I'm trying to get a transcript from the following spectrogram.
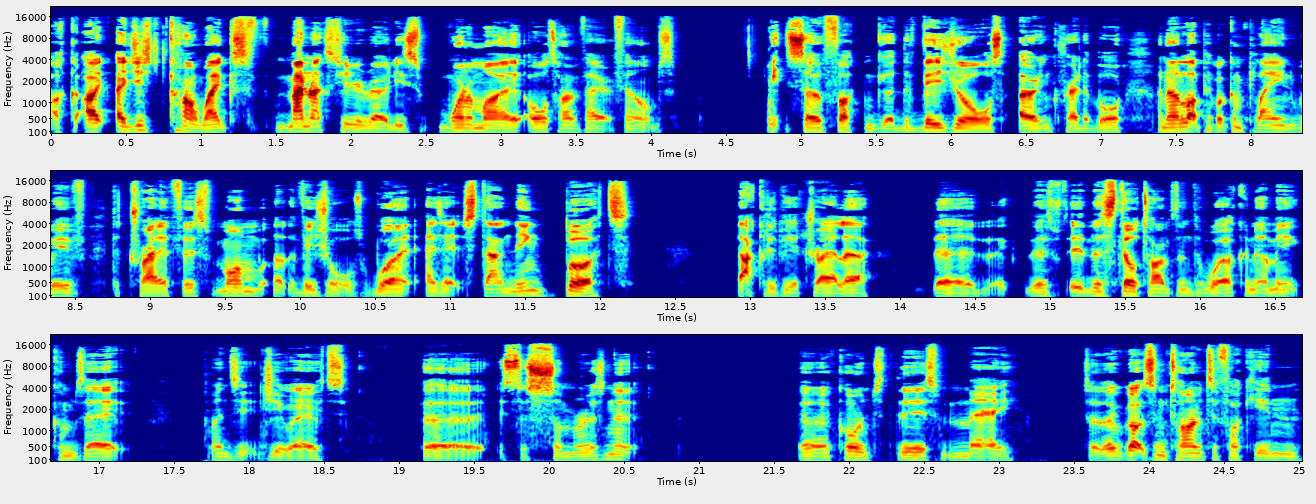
I, I just can't wait. Cause Mad Max Fury Road is one of my all time favorite films. It's so fucking good. The visuals are incredible. I know a lot of people complained with the trailer for this one that the visuals weren't as outstanding, but that could be a trailer. Uh, there's, there's still time for them to work on it. I mean, it comes out when's it due out? Uh, it's the summer, isn't it? Uh, according to this, May. So they've got some time to fucking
